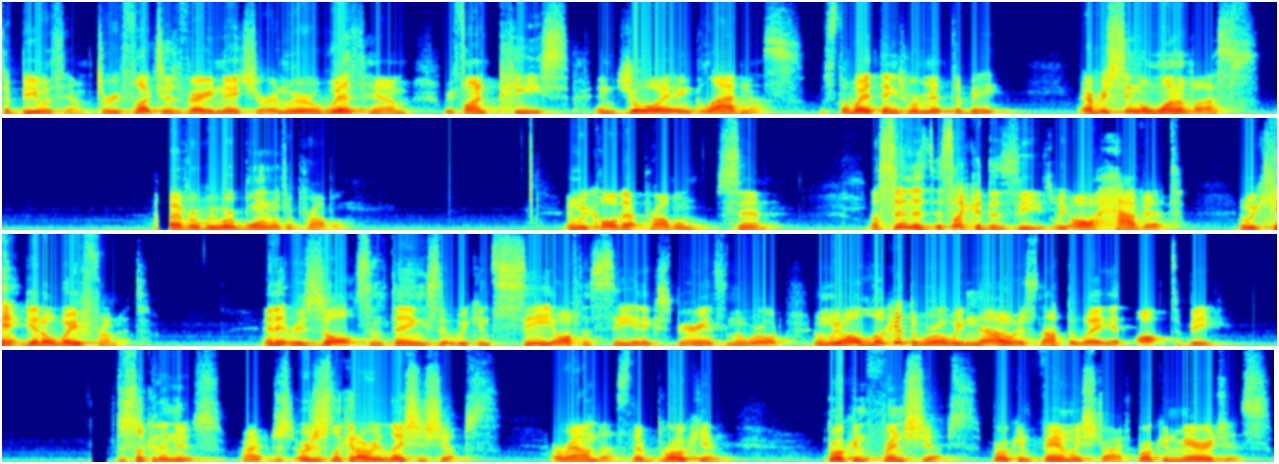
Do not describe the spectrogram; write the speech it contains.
to be with him, to reflect his very nature. And we were with him, we find peace and joy and gladness. Is the way things were meant to be. Every single one of us, however, we were born with a problem. and we call that problem sin. Now, sin is it's like a disease. We all have it, and we can't get away from it. And it results in things that we can see, often see and experience in the world. And we all look at the world, we know it's not the way it ought to be. Just look at the news, right? Just, or just look at our relationships around us. They're broken. Broken friendships, broken family strife, broken marriages.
